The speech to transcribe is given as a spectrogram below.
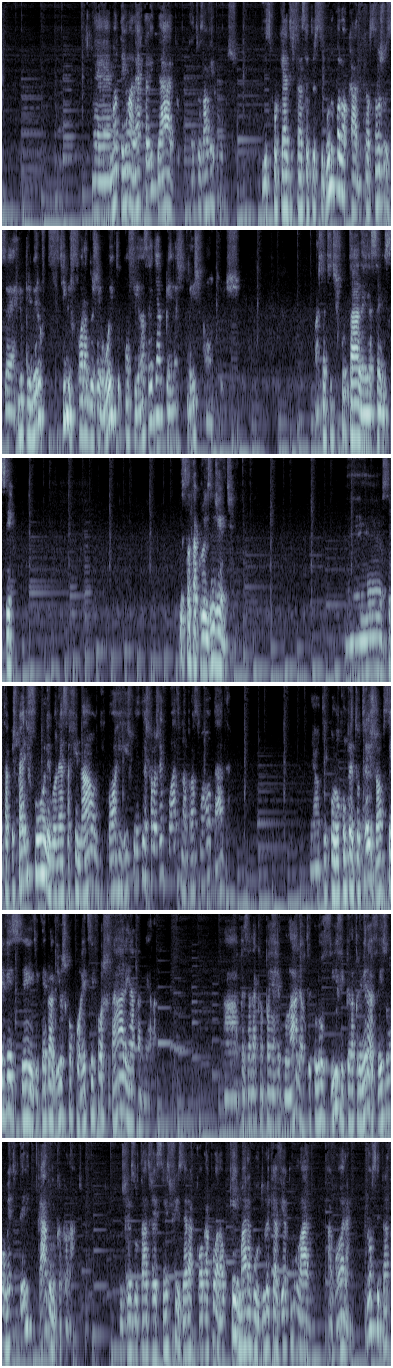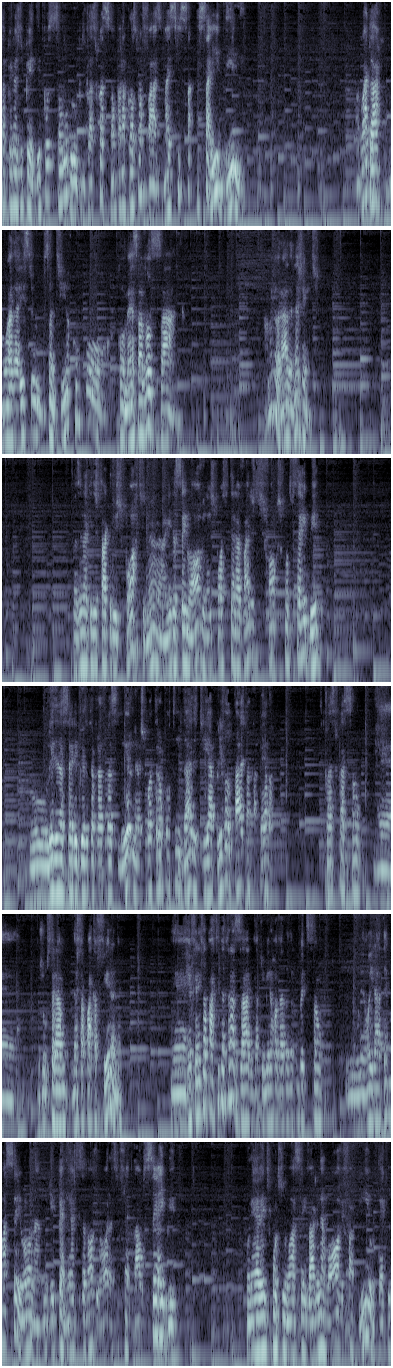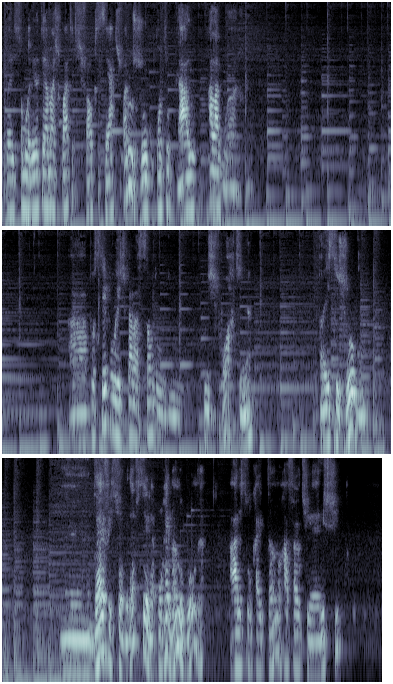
é, mantém um alerta ligado entre os alvirrubos. Isso porque a distância entre o segundo colocado, que é o São José, e o primeiro time fora do G8, confiança, é de apenas três pontos. Bastante disputada aí a Série C. E Santa Cruz, hein, gente? É, o Santa Cruz perde fôlego nessa final e corre risco de deixar o G4 na próxima rodada. É, o Tricolor completou três jogos sem vencer e quebra viu os concorrentes encostarem a tabela. Ah, apesar da campanha regular, né, o Tricolor vive pela primeira vez um momento delicado no campeonato. Os resultados recentes fizeram a cobra coral queimar a gordura que havia acumulado. Agora, não se trata apenas de perder posição no grupo de classificação para a próxima fase, mas se sa sair dele. Aguardar, aguardar se o Santinho começa a avançar. Né? Uma melhorada, né, gente? Fazendo aqui destaque do esporte, né? Ainda sem love, né? O esporte terá vários desfalques contra o CRB. O líder da Série B do Campeonato Brasileiro, né? O terá a oportunidade de abrir vantagem na tabela classificação. É, o jogo será nesta quarta-feira, né? É, referente à partida atrasada da primeira rodada da competição. O Leão irá até Maceió, né, no Rei Pelé, às 19 horas, enfrentar o CRB. Porém, além de continuar sem Wagner Love Fabinho, o técnico Edson Moreira terá mais quatro desfalques certos para o jogo contra o Galo Alagoano. A possível escalação do, do, do esporte, né? Para esse jogo é, deve ser, deve ser, né? Com Renan no gol, né? Alisson Caetano, Rafael Thierry Chico.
